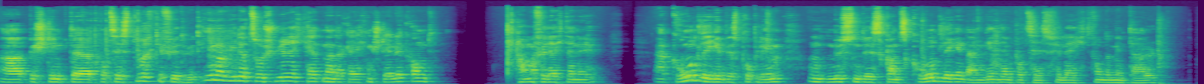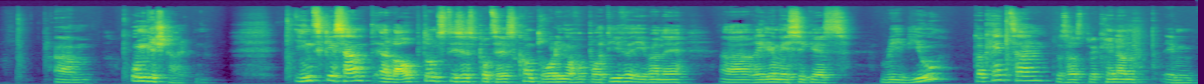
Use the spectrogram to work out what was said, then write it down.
äh, bestimmter Prozess durchgeführt wird, immer wieder zu Schwierigkeiten an der gleichen Stelle kommt, haben wir vielleicht eine, ein grundlegendes Problem und müssen das ganz grundlegend angehen, den Prozess vielleicht fundamental ähm, umgestalten. Insgesamt erlaubt uns dieses Prozesscontrolling auf operativer Ebene äh, regelmäßiges Review der Kennzahlen. Das heißt, wir können eben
